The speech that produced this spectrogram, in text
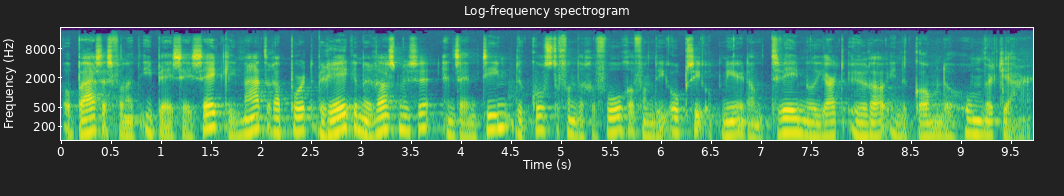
Op basis van het IPCC-klimaatrapport berekende Rasmussen en zijn team de kosten van de gevolgen van die optie op meer dan 2 miljard euro in de komende 100 jaar.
